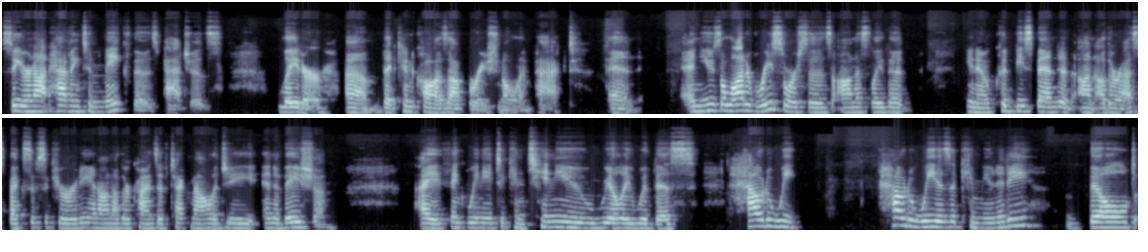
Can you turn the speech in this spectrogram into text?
so you're not having to make those patches later um, that can cause operational impact and and use a lot of resources, honestly, that you know could be spent on other aspects of security and on other kinds of technology innovation. I think we need to continue really with this. How do we how do we as a community build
